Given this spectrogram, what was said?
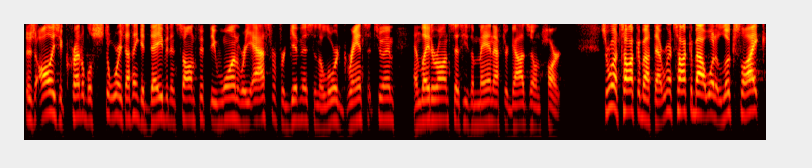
There's all these incredible stories. I think of David in Psalm 51 where he asks for forgiveness and the Lord grants it to him. And later on says he's a man after God's own heart. So we're going to talk about that. We're going to talk about what it looks like.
